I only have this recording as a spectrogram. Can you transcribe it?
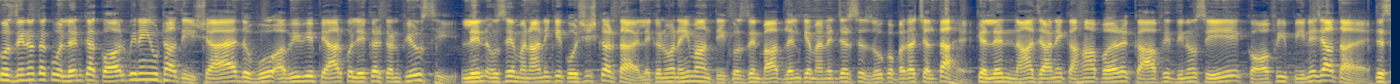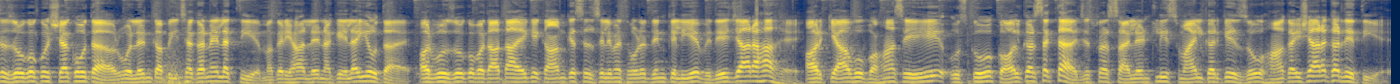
कुछ दिनों तक वो लिन का कॉल भी नहीं उठाती। शायद वो अभी भी प्यार को लेकर कंफ्यूज थी। लिन उसे मनाने की कोशिश करता है, लेकिन वो नहीं मानती। कुछ दिन बाद लिन के मैनेजर से जो को पता चलता है कि लिन ना जाने कहाँ पर काफ़ी दिनों से कॉफ़ी पीने जाता है, जिससे जो को कुछ शक होता है और वो लिन का पीछा करने लगती है, मगर यहाँ लिन अकेला ही होता है। और वो जो को बताता है कि काम के सिलसिले में थोड़े दिन के लिए विदेश जा रहा है। और क्या वो वहाँ से उसको कॉल कर सकता है, जिस पर साइलेंटली स्माइल करके जो हाँ का इशारा कर देती है।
